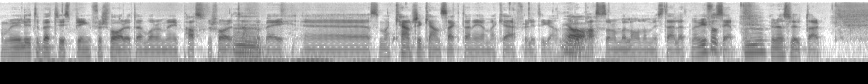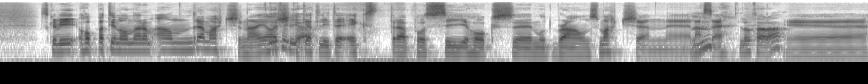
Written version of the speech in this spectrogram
De är ju lite bättre i springförsvaret än vad de är i passförsvaret mm. Tampa Bay. Eh, så man kanske kan sakta ner McCaffrey lite grann. Ja. då passar de väl honom istället. Men vi får se mm. hur den slutar. Ska vi hoppa till någon av de andra matcherna? Jag har kikat jag. lite extra på Seahawks eh, mot Browns matchen, eh, mm, Lasse. Mm, låt höra. Eh,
